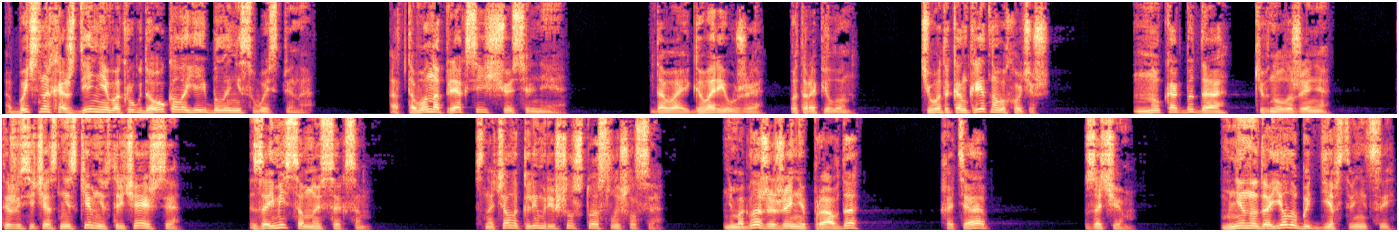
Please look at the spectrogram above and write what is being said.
Обычно хождение вокруг да около ей было не свойственно. Оттого напрягся еще сильнее. «Давай, говори уже», — поторопил он. «Чего-то конкретного хочешь?» «Ну, как бы да», — кивнула Женя. «Ты же сейчас ни с кем не встречаешься. Займись со мной сексом». Сначала Клим решил, что ослышался. Не могла же Женя правда? Хотя... Зачем? Мне надоело быть девственницей.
